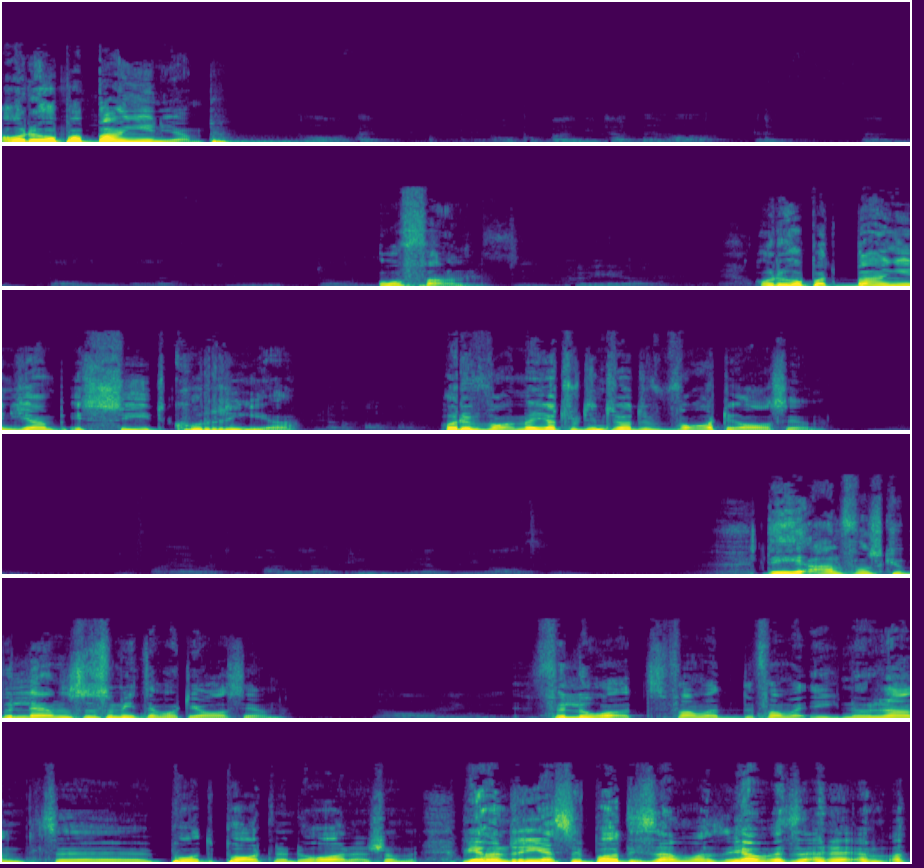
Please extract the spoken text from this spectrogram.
Har du hoppat bungee jump? Åh fan. Har du hoppat bungee jump i Sydkorea? Har du var- men jag trodde inte du hade varit i Asien? Det är Alfons Kubelenso som inte har varit i Asien. Förlåt, fan vad, fan vad ignorant eh, poddpartner du har där. Som, vi har en resepodd tillsammans, jag bara så här, jag bara,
